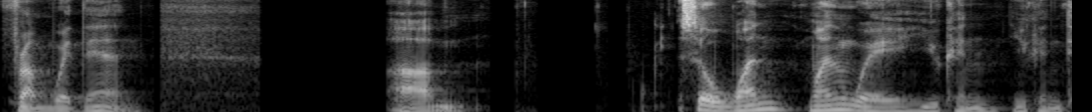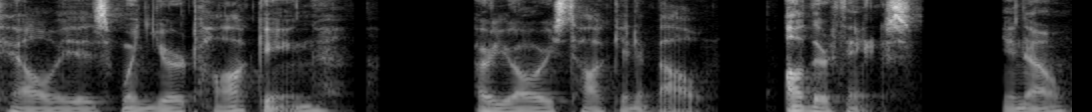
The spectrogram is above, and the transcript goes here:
from within. Um, so one one way you can you can tell is when you're talking, are you always talking about other things, you know,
